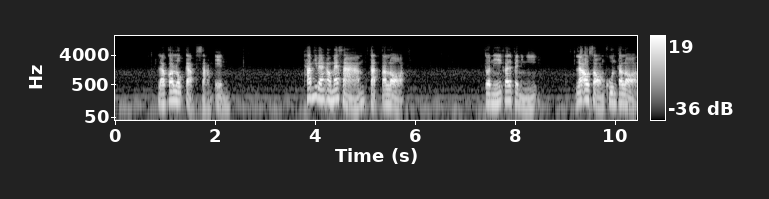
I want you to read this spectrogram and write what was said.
2 แล้วก็ลบกับ 3n ถ้าพี่แบงค์เอาแม่ 3 ตัดตลอด ตัวนี้ก็จะเป็นอย่างนี้ แล้วเอา 2 คูณตลอด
